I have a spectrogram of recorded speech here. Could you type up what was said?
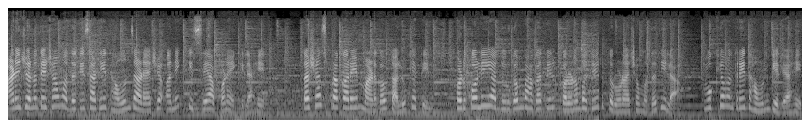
आणि जनतेच्या मदतीसाठी धावून जाण्याचे अनेक किस्से आपण ऐकले आहेत. तशाच प्रकारे माणगाव तालुक्यातील खडकोली या दुर्गम भागातील कर्णभधीर तरुणाच्या मदतीला मुख्यमंत्री धावून गेले आहेत.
